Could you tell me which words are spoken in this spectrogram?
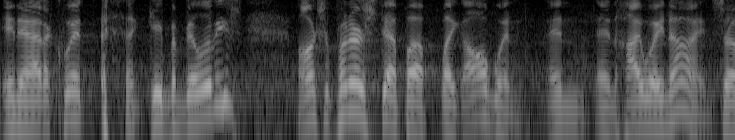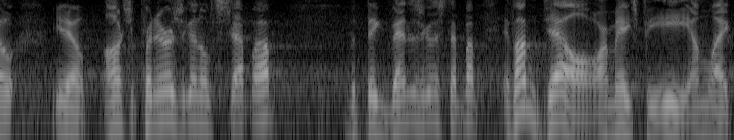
inadequate capabilities? Entrepreneurs step up like Allwyn and, and Highway 9. So, you know, entrepreneurs are going to step up. The big vendors are going to step up. If I'm Dell or I'm HPE, I'm like,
